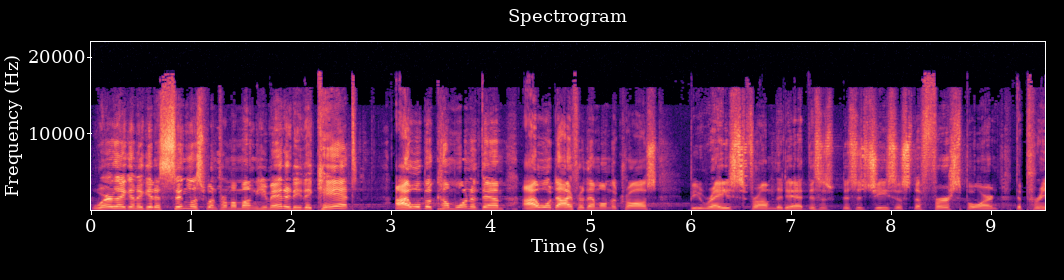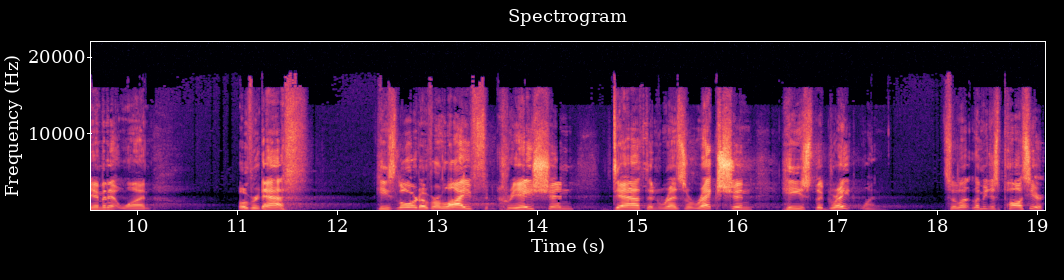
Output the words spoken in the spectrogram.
Where are they going to get a sinless one from among humanity? They can't. I will become one of them. I will die for them on the cross, be raised from the dead. This is, this is Jesus, the firstborn, the preeminent one over death. He's Lord over life and creation, death and resurrection. He's the great one. So let, let me just pause here.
